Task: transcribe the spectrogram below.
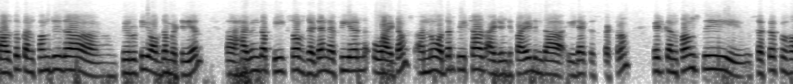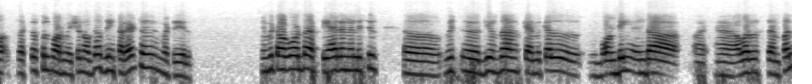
also confirms the purity of the material, uh, having the peaks of Z and Fe and O items, and no other peaks are identified in the EDX spectrum. It confirms the successful, successful formation of the zinc ferrite uh, material. If we talk about the FTIR analysis, uh, which uh, gives the chemical bonding in the our sample.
